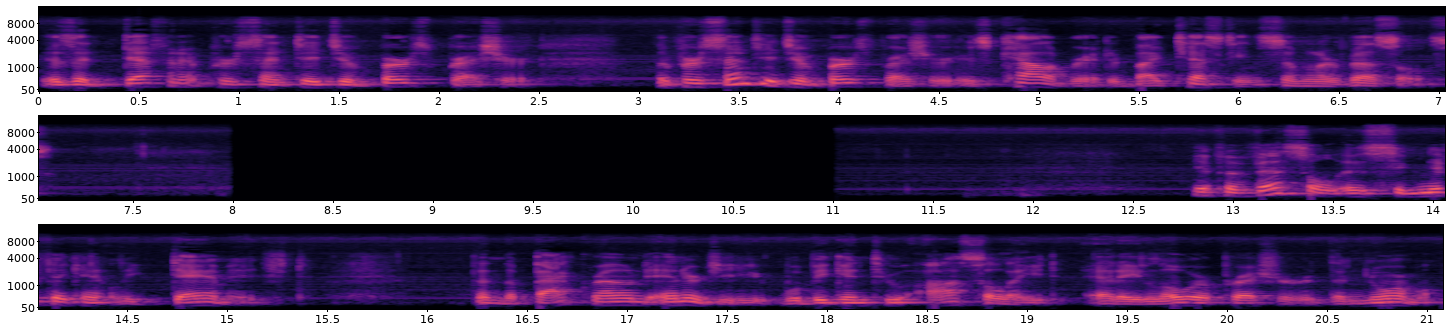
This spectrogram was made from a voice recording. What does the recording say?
is a definite percentage of burst pressure. The percentage of burst pressure is calibrated by testing similar vessels. If a vessel is significantly damaged, then the background energy will begin to oscillate at a lower pressure than normal.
